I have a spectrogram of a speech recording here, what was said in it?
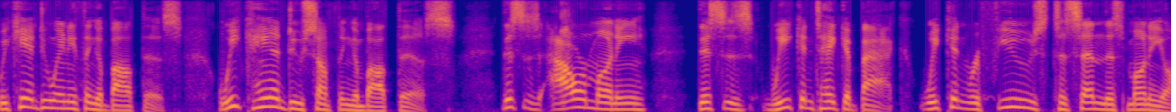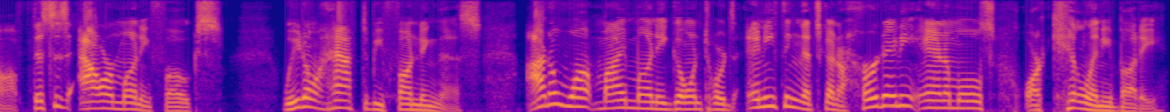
We can't do anything about this. We can do something about this. This is our money. This is, we can take it back. We can refuse to send this money off. This is our money, folks. We don't have to be funding this. I don't want my money going towards anything that's going to hurt any animals or kill anybody,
